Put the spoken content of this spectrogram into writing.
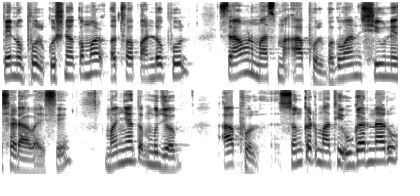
તેનું ફૂલ કૃષ્ણકમળ અથવા પાંડવ ફૂલ શ્રાવણ માસમાં આ ફૂલ ભગવાન શિવને ચડાવાય છે. માન્યતા મુજબ આ ફૂલ સંકટમાંથી ઉગારનારું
